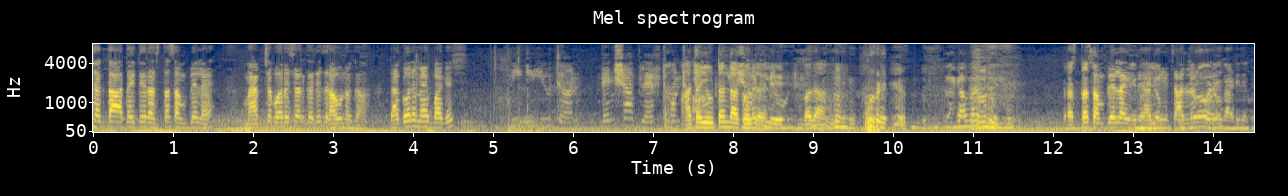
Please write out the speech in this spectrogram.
शकता. आता इथे रस्ता संपलेला आहे. मॅपच्या भरोश्यावर कधीच राहू नका. दाखव रे मॅप बागेश. आता युटर्न दाखवतोय. बघा. पुढे. रस्ता संपलेला आहे इथे आणि चाललो पुढे. गाडी देखो.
